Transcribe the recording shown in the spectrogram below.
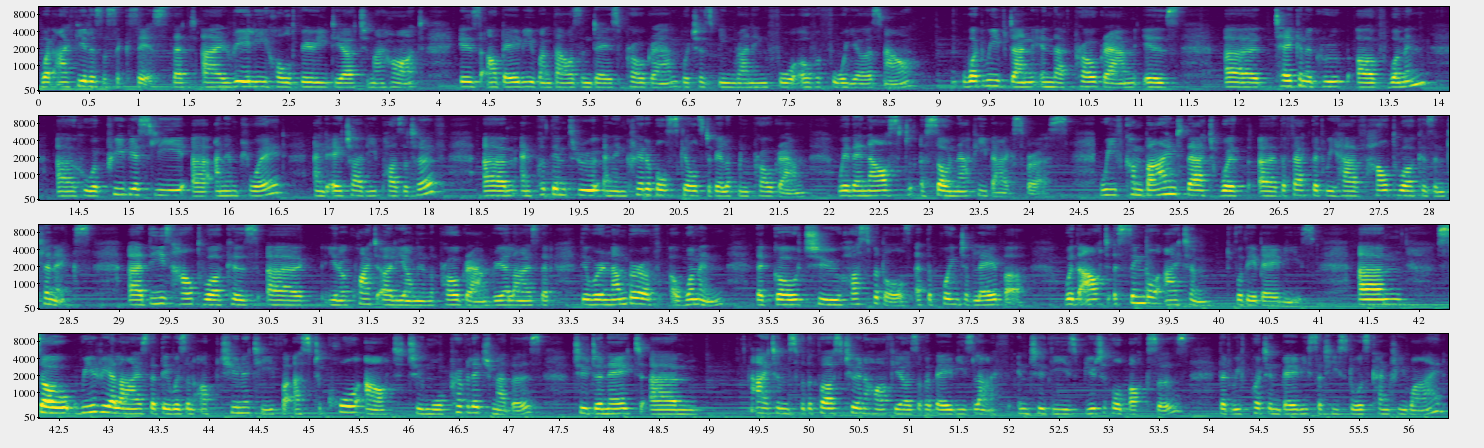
What I feel is a success that I really hold very dear to my heart is our Baby 1000 Days program, which has been running for over four years now. What we've done in that program is uh, taken a group of women uh, who were previously uh, unemployed and HIV positive um, and put them through an incredible skills development program where they now sew nappy bags for us. We've combined that with uh, the fact that we have health workers in clinics. Uh, these health workers, uh, you know, quite early on in the program realized that there were a number of uh, women that go to hospitals at the point of labor without a single item for their babies. Um, so we realized that there was an opportunity for us to call out to more privileged mothers to donate um, items for the first two and a half years of a baby's life into these beautiful boxes that we've put in Baby City stores countrywide.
